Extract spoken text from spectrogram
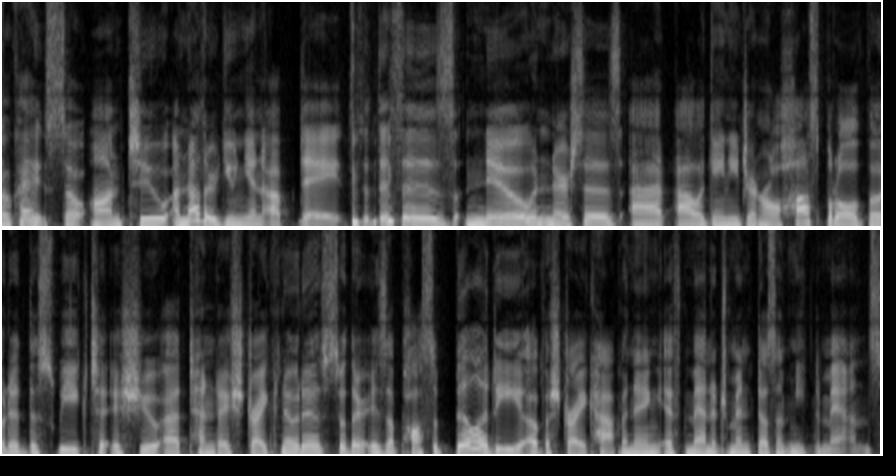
Okay, so on to another union update. So this is new. Nurses at Allegheny General Hospital voted this week to issue a 10 day strike notice. So there is a possibility of a strike happening if management doesn't meet demands.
